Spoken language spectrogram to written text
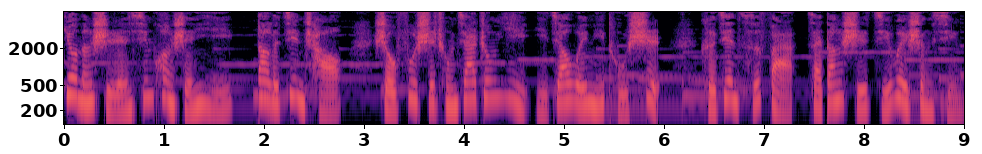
又能使人心旷神怡。到了晋朝，首富石崇家中亦以胶为泥涂饰，可见此法在当时极为盛行。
